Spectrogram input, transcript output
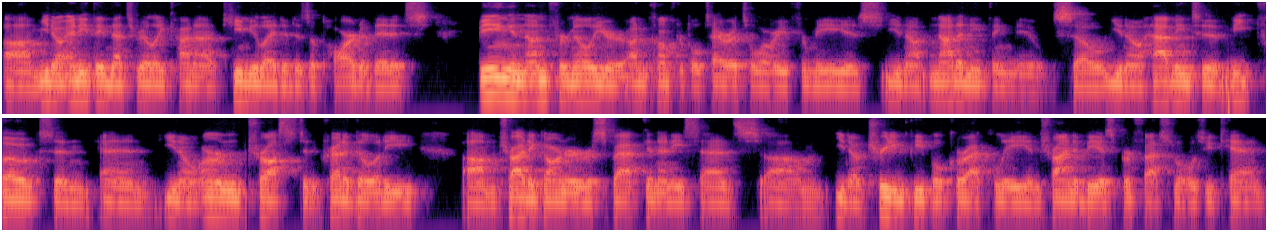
um, you know, anything that's really kind of accumulated as a part of it, it's being in unfamiliar, uncomfortable territory for me is, you know, not anything new. So, you know, having to meet folks and and you know earn trust and credibility um, try to garner respect in any sense, um, you know, treating people correctly and trying to be as professional as you can.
